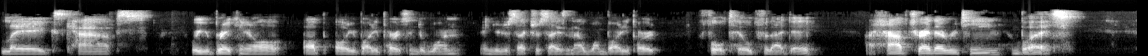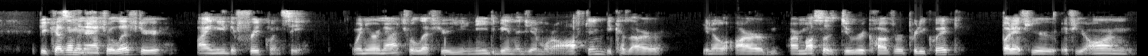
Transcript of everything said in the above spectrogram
legs, calves, where you're breaking it all up all your body parts into one and you're just exercising that one body part full tilt for that day. I have tried that routine, but because I'm a natural lifter, I need the frequency. When you're a natural lifter, you need to be in the gym more often because our, you know, our our muscles do recover pretty quick. But if you're if you're on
